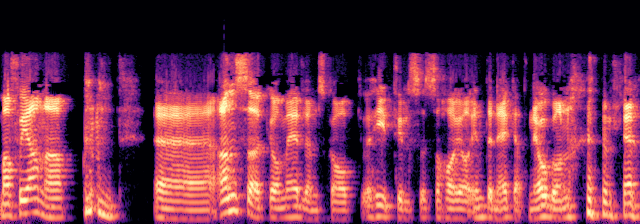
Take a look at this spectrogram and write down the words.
man får gärna eh, ansöka om medlemskap. Hittills så har jag inte nekat någon. Men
